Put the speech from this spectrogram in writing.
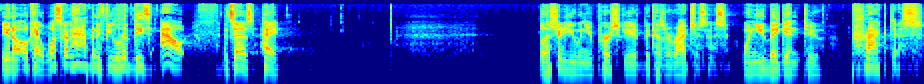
you know, okay, what's gonna happen if you live these out? And says, hey, Blessed are you when you're persecuted because of righteousness. When you begin to practice,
